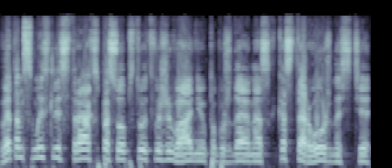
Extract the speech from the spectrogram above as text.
В этом смысле страх способствует выживанию, побуждая нас к осторожности,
